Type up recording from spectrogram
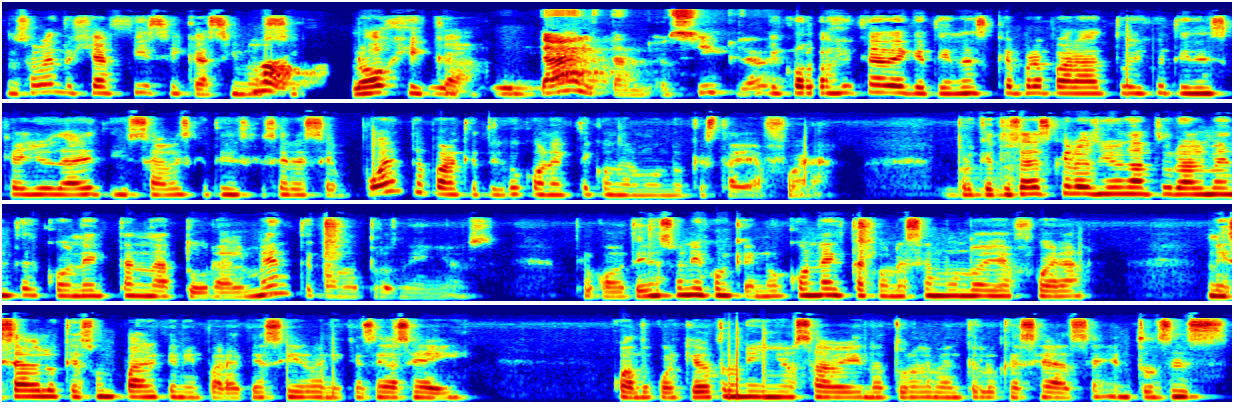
no solo energía física, sino no, psicológica. Mental también, sí, claro. Psicológica de que tienes que preparar a tu hijo y tienes que ayudar y sabes que tienes que ser ese puente para que tu hijo conecte con el mundo que está allá afuera. Porque tú sabes que los niños naturalmente conectan naturalmente con otros niños. Pero cuando tienes un hijo que no conecta con ese mundo allá afuera, ni sabe lo que es un parque, ni para qué sirve, ni qué se hace ahí, cuando cualquier otro niño sabe naturalmente lo que se hace, entonces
